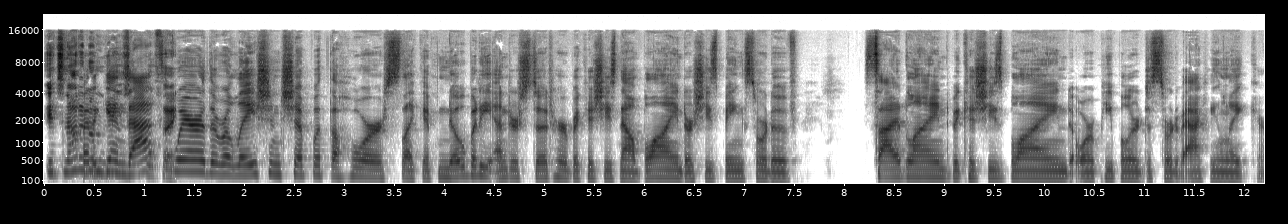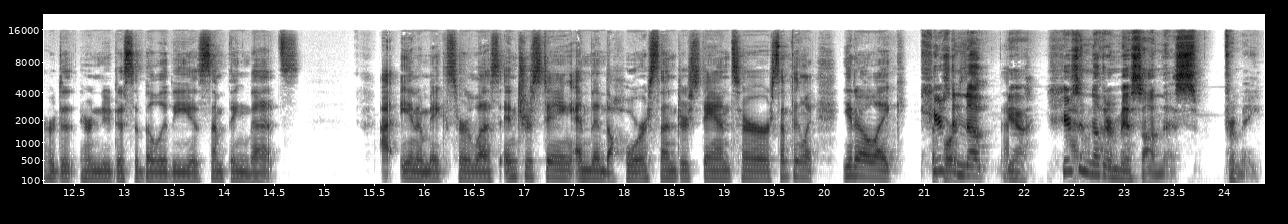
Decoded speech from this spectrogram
it's not But an again, that's thing. where the relationship with the horse, like if nobody understood her because she's now blind or she's being sort of sidelined because she's blind or people are just sort of acting like her her new disability is something that's uh, you know makes her less interesting and then the horse understands her or something like you know like here's horse- another yeah here's another know. miss on this for me.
